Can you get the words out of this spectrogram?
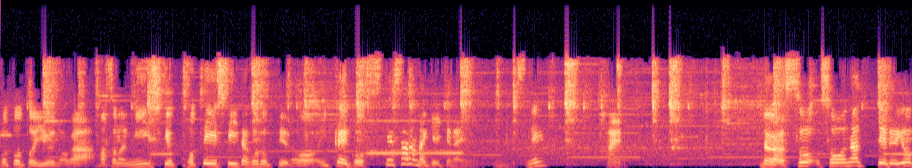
ことというのが、まあ、その認識を固定していたことっていうのを一回こう捨て去らなきゃいけないんですね。はい。だからそ、そうなってるよ、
